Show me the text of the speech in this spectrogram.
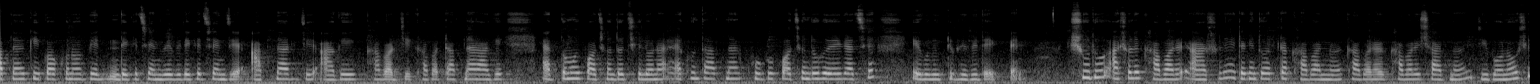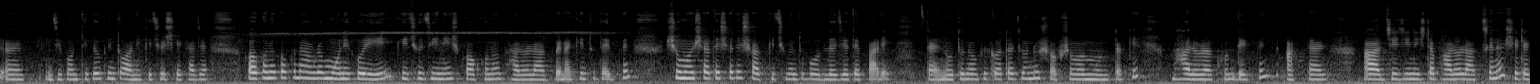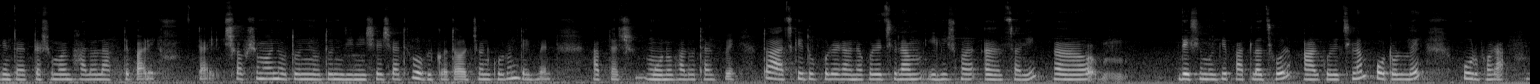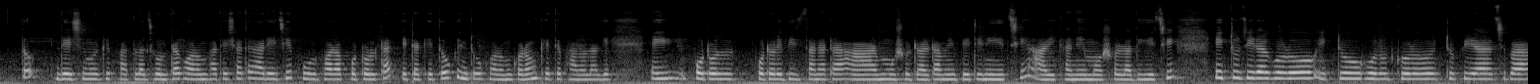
আপনারা কি কখনো দেখেছেন, ভেবে দেখেছেন যে আপনার যে আগে খাবার, যে খাবারটা আপনার আগে একদমই পছন্দ ছিল না, এখন তো আপনার খুবই পছন্দ হয়ে গেছে, এগুলো একটু ভেবে দেখবেন। শুধু আসলে খাবারের আসলে এটা কিন্তু একটা খাবার নয়, খাবারের খাবারের স্বাদ নয়, জীবনেও জীবন থেকেও কিন্তু অনেক কিছু শেখা যায়। কখনো কখনো আমরা মনে করি কিছু জিনিস কখনো ভালো লাগবে না, কিন্তু দেখবেন সময়ের সাথে সাথে সব কিছু কিন্তু বদলে যেতে পারে। তাই নতুন অভিজ্ঞতার জন্য সবসময় মনটাকে ভালো রাখুন। দেখবেন আপনার যে জিনিসটা ভালো লাগছে না, সেটা কিন্তু একটা সময় ভালো লাগতে পারে। তাই সবসময় নতুন নতুন জিনিসের সাথে অভিজ্ঞতা অর্জন করুন। দেখবেন আপনার মনও ভালো থাকবে। তো আজকে দুপুরে রান্না করেছিলাম ইলিশ মাছ সরি দেশি মুরগির পাতলা ঝোল আর করেছিলাম পটলের পুর ভরা তো দেশি মুরগির পাতলা ঝোলটা গরম ভাতের সাথে আর এই যে পুর ভরা পটলটা, এটা খেতেও কিন্তু গরম গরম খেতে ভালো লাগে। এই পটল, পটলের বীজ দানাটা আর মুসুর ডালটা আমি বেটে নিয়েছি আর এখানে মশলা দিয়েছি। একটু জিরা গুঁড়ো, একটু হলুদ গুঁড়ো, একটু পেঁয়াজ বা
